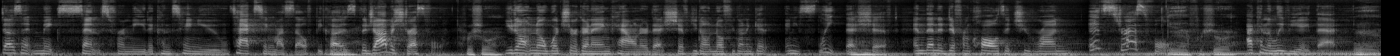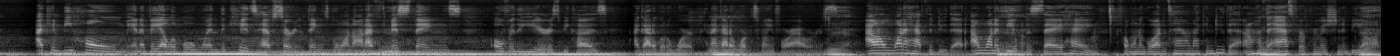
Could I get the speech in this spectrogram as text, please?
doesn't make sense for me to continue taxing myself because the job is stressful. for sure You don't know what you're going to encounter that shift. You don't know if you're going to get any sleep that mm-hmm. shift. And then the different calls that you run, it's stressful. yeah for sure I can alleviate that. yeah I can be home and available when the kids have certain things going on. I've missed things over the years because I got to go to work and I got to mm. work 24 hours. Yeah. I don't want to have to do that. I want to be able to say, hey, if I want to go out of town, I can do that. I don't have to mm. ask for permission to be off.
